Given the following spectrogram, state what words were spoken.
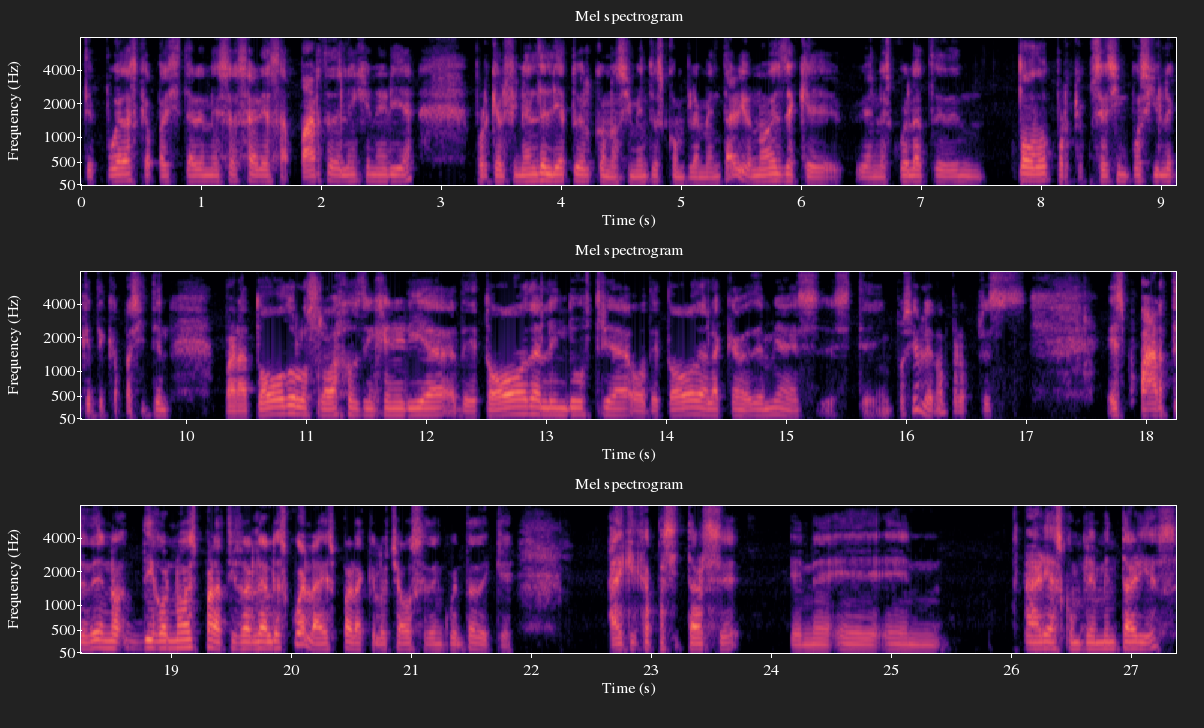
te, puedas capacitar en esas áreas aparte de la ingeniería, porque al final del día todo el conocimiento es complementario, no es de que en la escuela te den todo, porque pues, es imposible que te capaciten para todos los trabajos de ingeniería de toda la industria o de toda la academia, es este, imposible, ¿no? Pero pues es parte de, no, digo, no es para tirarle a la escuela, es para que los chavos se den cuenta de que hay que capacitarse en, eh, en áreas complementarias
